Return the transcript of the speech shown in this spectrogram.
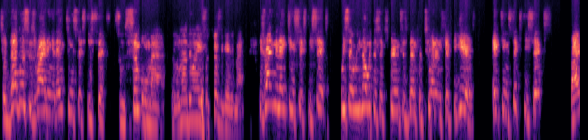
So Douglass is writing in 1866, some simple math, I'm not doing any sophisticated math. He's writing in 1866. We say we know what this experience has been for 250 years. 1866, right?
